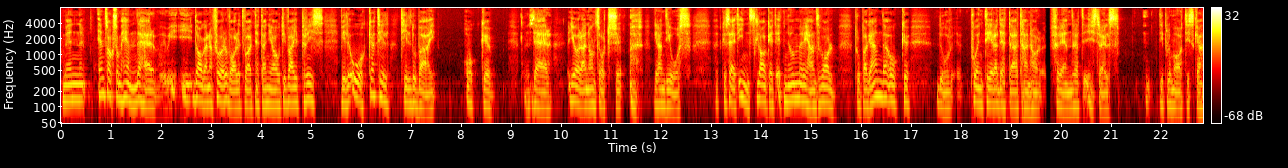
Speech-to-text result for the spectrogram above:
men en sak som hände här i, i, dagarna före valet var att Netanyahu till varje pris ville åka till, till Dubai och eh, där göra någon sorts eh, grandios, jag ska säga ett inslag, ett, ett nummer i hans valpropaganda och eh, då poängtera detta att han har förändrat Israels diplomatiska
